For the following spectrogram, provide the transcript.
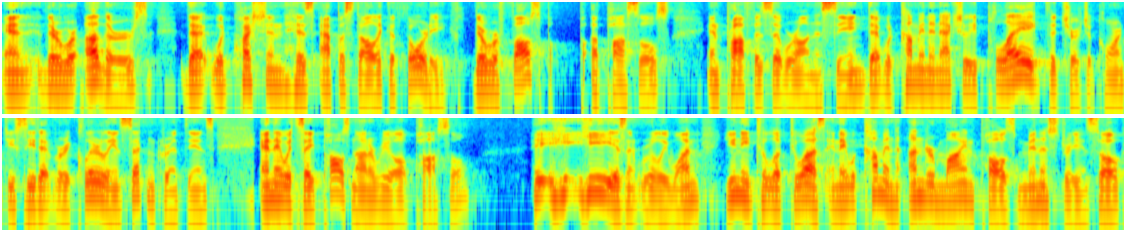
and there were others that would question his apostolic authority. There were false apostles and prophets that were on the scene that would come in and actually plague the church of Corinth. You see that very clearly in 2 Corinthians. And they would say, Paul's not a real apostle. He, he, he isn't really one. You need to look to us. And they would come and undermine Paul's ministry. And so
